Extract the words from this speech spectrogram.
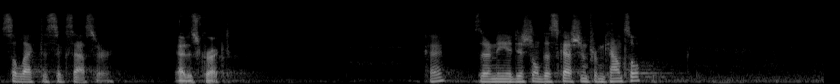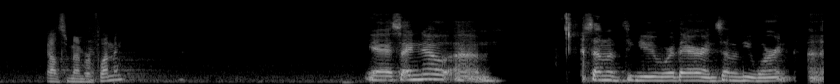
select a successor. That is correct. Okay, is there any additional discussion from council? Councilmember Fleming? Yes, I know um, some of you were there and some of you weren't. Uh,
